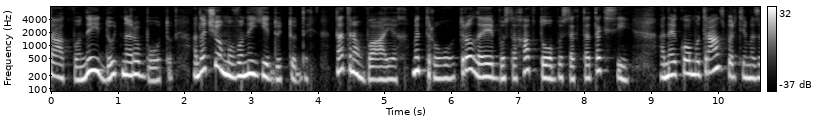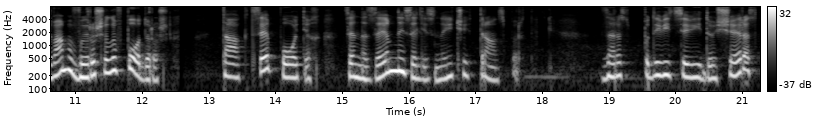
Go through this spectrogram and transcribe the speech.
Так, вони йдуть на роботу. А на чому вони їдуть туди? На трамваях, метро, тролейбусах, автобусах та таксі. А на якому транспорті ми з вами вирушили в подорож? Так, це потяг, це наземний залізничий транспорт. Зараз подивіться відео ще раз,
